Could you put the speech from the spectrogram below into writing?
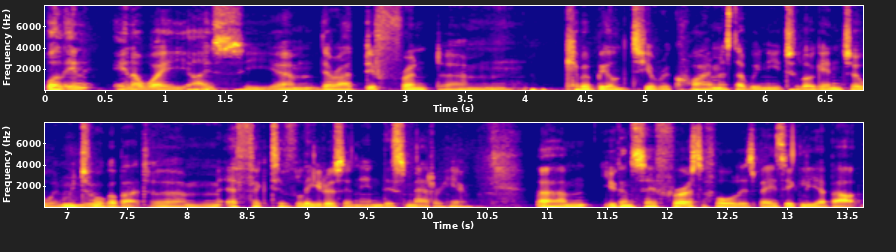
Well, in, in a way, I see um, there are different um, capability requirements that we need to look into when mm-hmm. we talk about um, effective leaders in, in this matter here. Um, you can say, first of all, it's basically about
